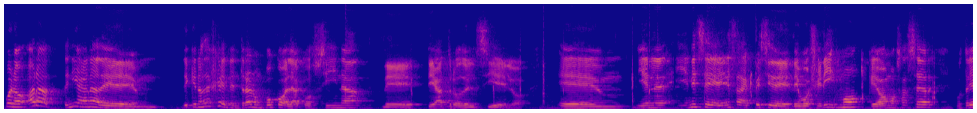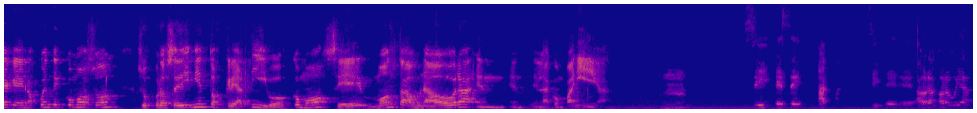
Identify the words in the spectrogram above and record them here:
bueno, ahora tenía ganas de, que nos dejen entrar un poco a la cocina de Teatro del Cielo. Eh, y, en, ese, esa especie de, de boyerismo que vamos a hacer, me gustaría que nos cuenten cómo son sus procedimientos creativos, cómo se monta una obra en, la compañía. Sí, este, ah, sí ahora, ahora voy a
